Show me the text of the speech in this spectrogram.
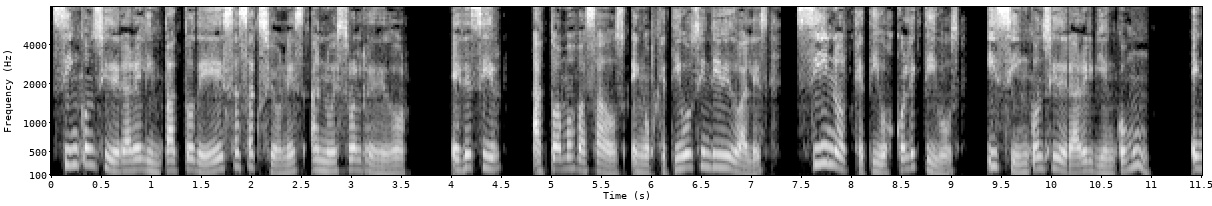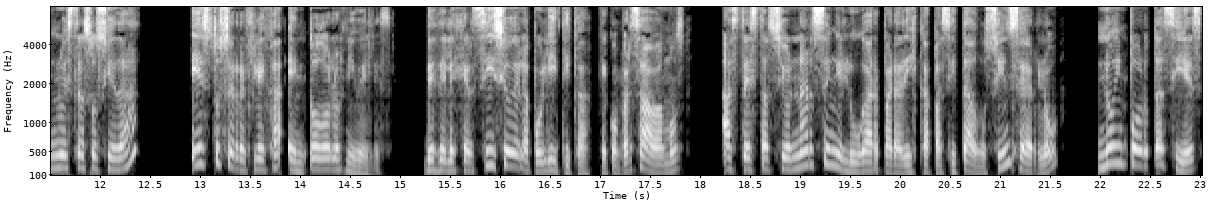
sin considerar el impacto de esas acciones a nuestro alrededor. Es decir, actuamos basados en objetivos individuales, sin objetivos colectivos y sin considerar el bien común. En nuestra sociedad, esto se refleja en todos los niveles, desde el ejercicio de la política que conversábamos, hasta estacionarse en el lugar para discapacitados sin serlo, no importa si es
